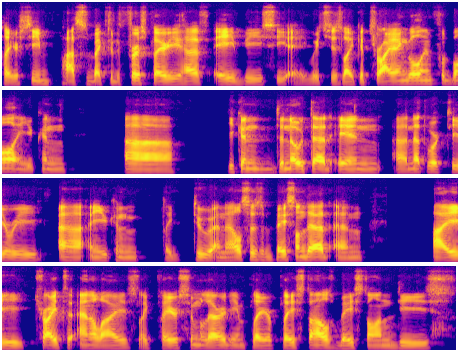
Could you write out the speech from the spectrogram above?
player C passes back to the first player, you have A, B, C, A, which is like a triangle in football, and you can uh, you can denote that in uh, network theory uh, and you can like do analysis based on that and i try to analyze like player similarity and player play styles based on these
